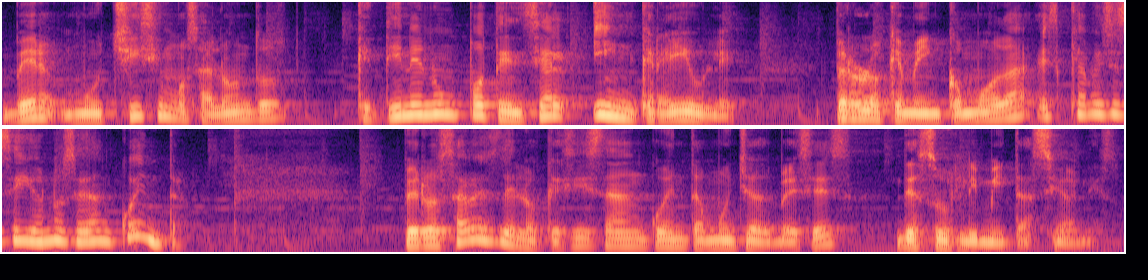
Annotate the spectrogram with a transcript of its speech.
ver muchísimos alumnos que tienen un potencial increíble, pero lo que me incomoda es que a veces ellos no se dan cuenta. Pero ¿sabes de lo que sí se dan cuenta muchas veces? De sus limitaciones.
